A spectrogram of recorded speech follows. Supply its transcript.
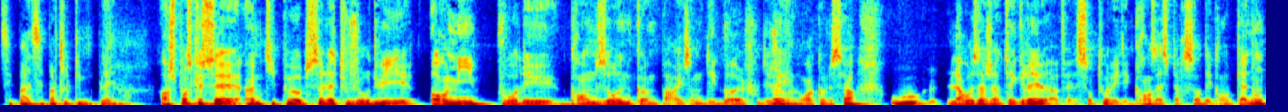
C'est pas, c'est pas le truc qui me plaît. Moi. Alors je pense que c'est un petit peu obsolète aujourd'hui, hormis pour des grandes zones comme par exemple des golfs ou des endroits comme ça, où l'arrosage intégré, surtout avec des grands asperceurs, des grands canons,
